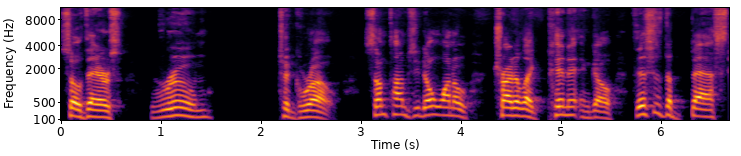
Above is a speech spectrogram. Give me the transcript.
so there's room to grow. Sometimes you don't want to try to like pin it and go, this is the best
